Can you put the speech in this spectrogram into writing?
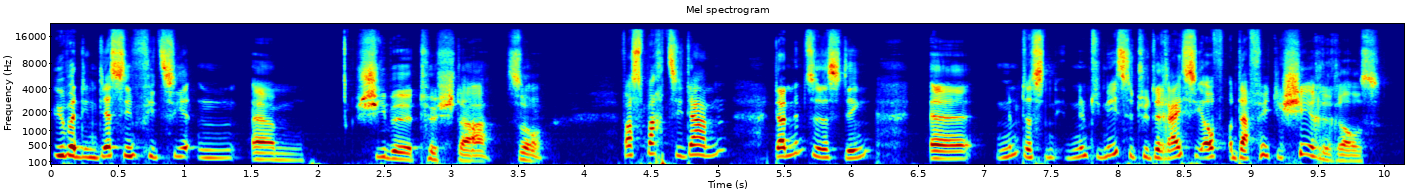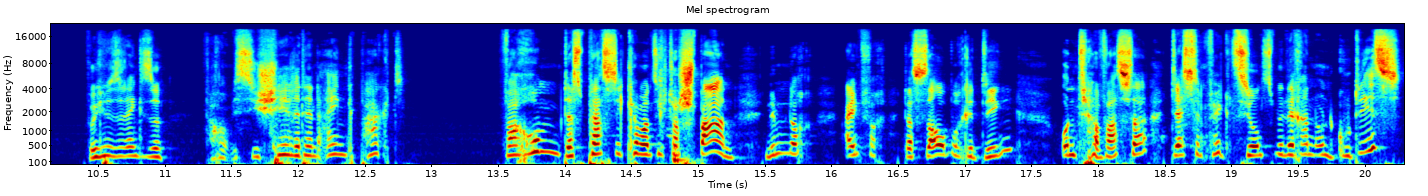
über den desinfizierten ähm, Schiebetisch da. So. Was macht sie dann? Dann nimmt sie das Ding, äh, nimmt, das, nimmt die nächste Tüte, reißt sie auf und da fällt die Schere raus. Wo ich mir so denke, so, warum ist die Schere denn eingepackt? Warum? Das Plastik kann man sich doch sparen. Nimm doch einfach das saubere Ding unter Wasser, Desinfektionsmittel ran und gut ist.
